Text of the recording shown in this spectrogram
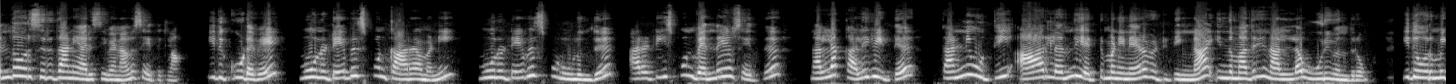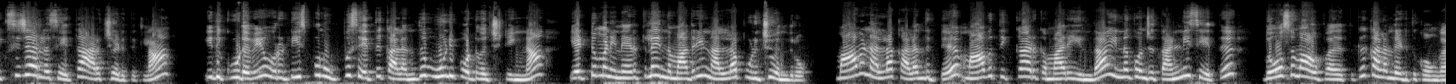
எந்த ஒரு சிறுதானிய அரிசி வேணாலும் சேர்த்துக்கலாம். இது கூடவே மூணு டேபிள் ஸ்பூன் காராமணி மூணு டேபிள் ஸ்பூன் உளுந்து அரை டீஸ்பூன் வெந்தயம் சேர்த்து நல்லா கழுவிட்டு தண்ணி ஊற்றி ஆறுலேருந்து எட்டு மணி நேரம் விட்டுட்டிங்கன்னா இந்த மாதிரி நல்லா ஊறி வந்துடும் இது ஒரு மிக்ஸி ஜாரில் சேர்த்து அரைச்சி எடுத்துக்கலாம். இது கூடவே ஒரு டீஸ்பூன் உப்பு சேர்த்து கலந்து மூடி போட்டு வச்சுட்டிங்கன்னா எட்டு மணி நேரத்தில் இந்த மாதிரி நல்லா புளிச்சு வந்துடும் மாவு நல்லா கலந்துட்டு மாவு திக்கா இருக்க மாதிரி இருந்தால் இன்னும் கொஞ்சம் தண்ணி சேர்த்து தோசை மாவு பதத்துக்கு கலந்து எடுத்துக்கோங்க.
